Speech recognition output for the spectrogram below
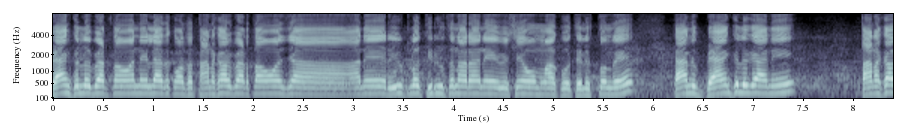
బ్యాంకుల్లో పెడతామని లేదా కొంత తనఖాలు పెడతామని అనే రూట్లో తిరుగుతున్నారు అనే విషయం మాకు తెలుస్తుంది. కానీ బ్యాంకులు కానీ తనఖా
